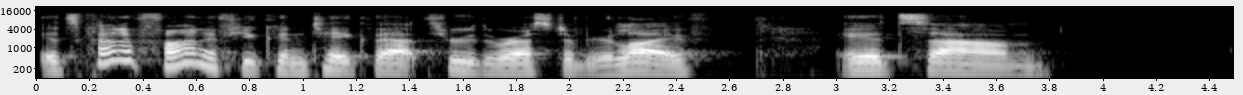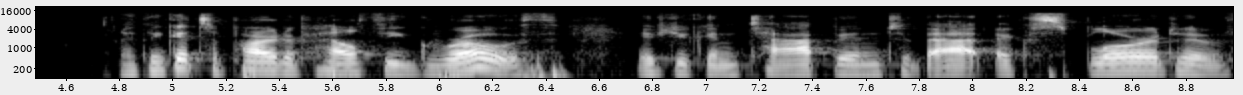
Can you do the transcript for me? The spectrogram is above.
it's kind of fun if you can take that through the rest of your life. It's, um, I think it's a part of healthy growth if you can tap into that explorative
